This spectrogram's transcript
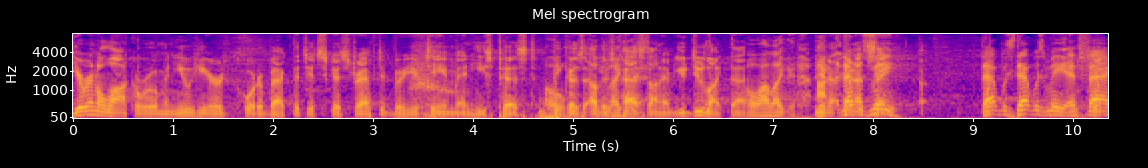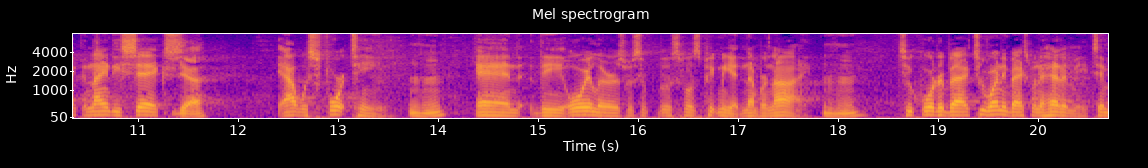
you're in a locker room and you hear a quarterback that just gets drafted by your team and he's pissed because others like passed that. on him. You do like that. Oh, I like it. You're I- not- that was not saying- me. That was that was me. In fact, in '96, Yeah. I was 14, Mm-hmm. and the Oilers were, were supposed to pick me at number 9 Mm-hmm. Two quarterback, two running backs went ahead of me. Tim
